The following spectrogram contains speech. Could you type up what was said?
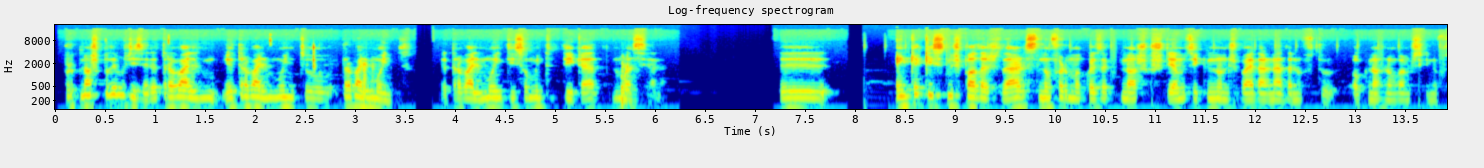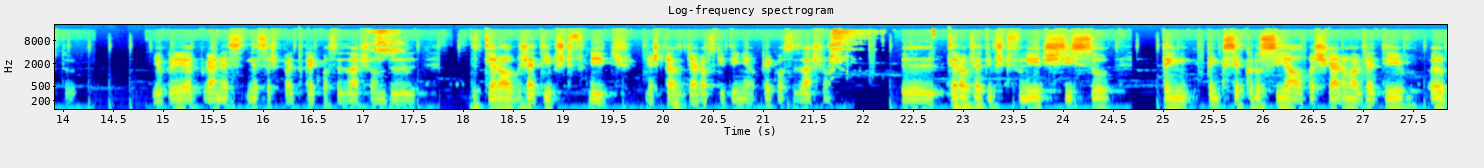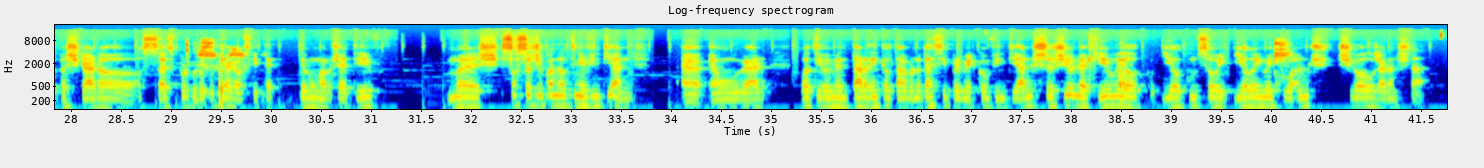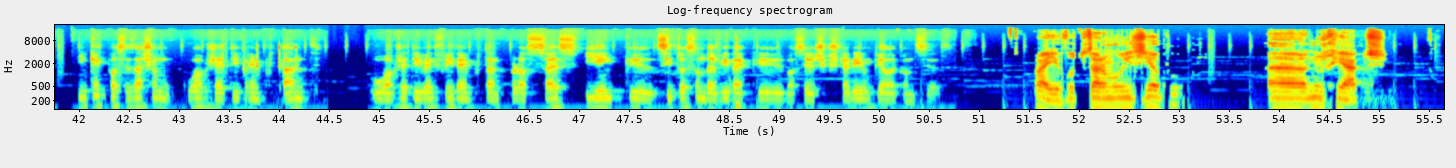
porque nós podemos dizer, eu trabalho, eu trabalho muito, trabalho muito, eu trabalho muito e sou muito dedicado numa cena. Uh, em que é que isso nos pode ajudar se não for uma coisa que nós gostemos e que não nos vai dar nada no futuro, ou que nós não vamos seguir no futuro? Eu queria pegar nesse, nesse aspecto, o que é que vocês acham de, de ter objetivos definidos? Neste caso, o Tiago tinha, o que é que vocês acham de ter objetivos definidos? Se isso tem, tem que ser crucial para chegar a um objetivo, uh, para chegar ao, ao sucesso, porque o Tiago teve um objetivo, mas só surgiu quando ele tinha 20 anos. É, é um lugar relativamente tarde em que ele estava no 11 com 20 anos, surgiu-lhe aquilo e ele, e ele começou, e ele em 8 anos chegou ao lugar onde está. E em que é que vocês acham que o objetivo é importante o objetivo bem definido é importante para o sucesso e em que situação da vida é que vocês gostariam que ele acontecesse? Pai, eu vou-te dar um exemplo uh, nos reacts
